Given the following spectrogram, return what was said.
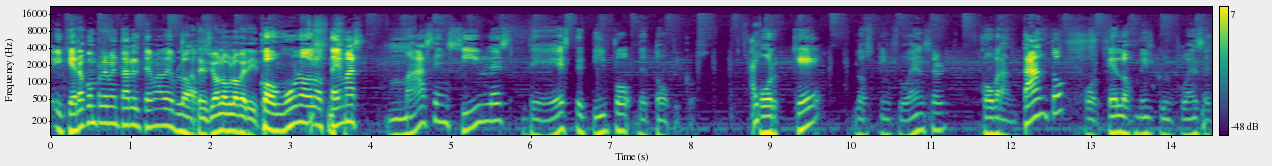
y quiero complementar el tema de blog Atención los blogueritos. con uno de los temas más sensibles de este tipo de tópicos. Ay. ¿Por qué los influencers cobran tanto? ¿Por qué los microinfluencers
